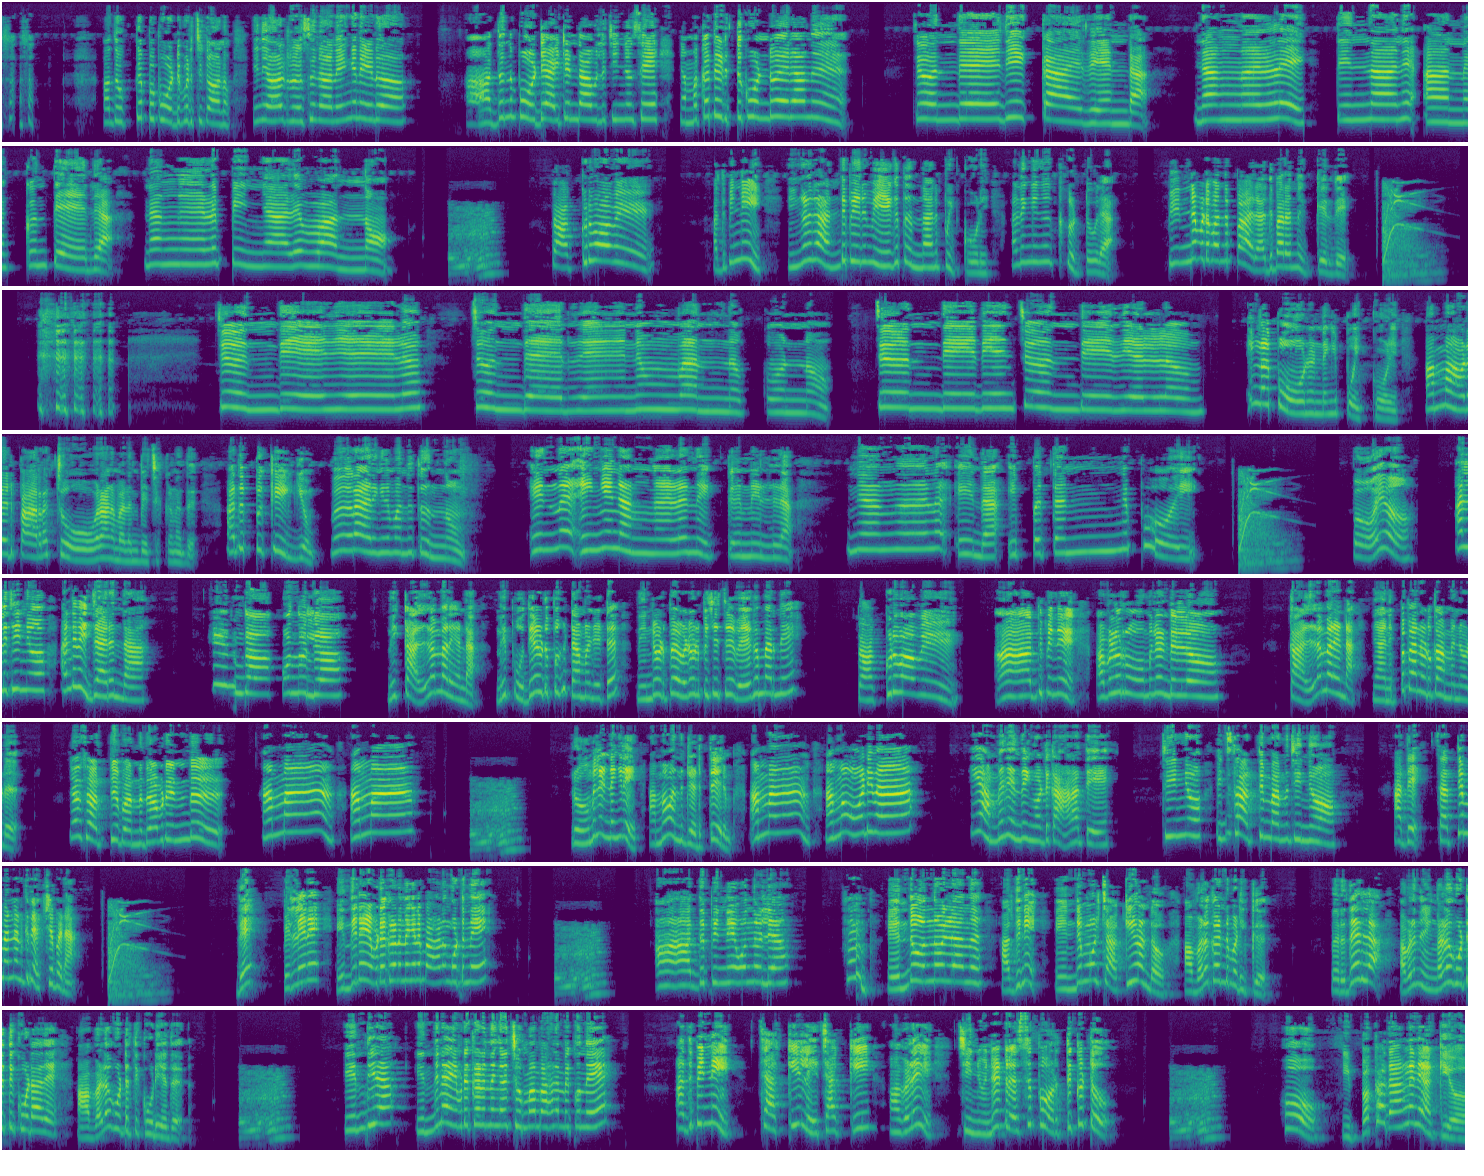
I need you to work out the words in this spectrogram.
അതൊക്കെ ഇപ്പൊ പൊടി പിടിച്ച് കാണും. ഇനി ആ ഡ്രസ് ഞാൻ എങ്ങനെ ഇടാ? അതൊന്നും പൊടി ആയിട്ടുണ്ടാവില്ല നിങ്ങൾക്ക് പിന്നെ ഇവിടെ വന്ന് പരാതി പറയാൻ നിൽക്കരുത് പൊയ്ക്കോളി. അമ്മ അവിടെ ഒരു പറ ചോറാണ് വിളമ്പി വെച്ചിക്കണത്. അതിപ്പോ കഴിയും. വേറെ ആരെങ്കിലും വന്ന് തിന്നും ഇന്ന് ഇനി ഞങ്ങൾ നിൽക്കുന്നില്ല ഞങ്ങൾ ഇതാ ഇപ്പൊ തന്നെ പോയി പോയോ അല്ല ചിന്നു അന്റെ വിചാരം എന്താ എന്താ ഒന്നുമില്ല നീ കള്ളം പറയണ്ട നീ പുതിയ ഉടുപ്പ് കിട്ടാൻ വേണ്ടിട്ട് നിന്റെ ഉടുപ്പ് എവിടെ ഒളിപ്പിച്ചിട്ട് വേഗം പറഞ്ഞേ തക്കുടു മാമി ആ അത് പിന്നെ അവൾ റൂമിലുണ്ടല്ലോ കള്ളം പറയണ്ട ഞാനിപ്പോ തന്നെ എടുക്കാം അമ്മനോട് ഞാൻ സത്യം പറഞ്ഞത് അവിടെ ഉണ്ട് അമ്മ അമ്മ റൂമിലുണ്ടെങ്കിലേ അമ്മ വന്നിട്ട് എടുത്തു തരും അമ്മ അമ്മ ഓടി വാ ഈ അമ്മനെ എന്താ ഇങ്ങോട്ട് കാണാത്തെ ചിന്നു ഇത് സത്യം പറഞ്ഞു ചിന്നു അതെ സത്യം പറഞ്ഞ നമുക്ക് രക്ഷപ്പെടാം ദേ, പിള്ളേരെ എന്തിനാ ഇവിടെ കിടന്ന് ഇങ്ങനെ ബഹളം കൂട്ടുന്നേ ആ, അത് പിന്നെ ഒന്നുമില്ല ഹും, എന്ത് ഒന്നുമില്ലാന്ന് അതിന് എന്റെ മോൾ ചക്കി കണ്ടോ അവളെ കണ്ടുപിടിക്ക് വെറുതെ അല്ല അവൾ നിങ്ങളെ കൂട്ടത്തിൽ കൂടാതെ അവളെ കൂട്ടത്തിൽ കൂടിയത്. എന്തിനാ എന്തിനാ ഇവിടെ കിടന്ന് നിങ്ങൾ ചുമ്മാ ബഹളം വെക്കുന്നേ? അത് പിന്നെ ചക്കിയില്ലേ? ചക്കി അവളെ ചിന്നുവിന്റെ ഡ്രസ് പുറത്ത് കിട്ടു. ഓ ഇപ്പൊ കഥ അങ്ങനെ ആക്കിയോ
